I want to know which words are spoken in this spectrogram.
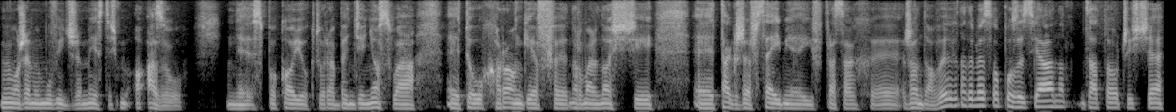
my możemy mówić, że my jesteśmy oazą spokoju, która będzie niosła tą chorągiew normalności także w Sejmie i w pracach rządowych. Natomiast opozycja, no, za to oczywiście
